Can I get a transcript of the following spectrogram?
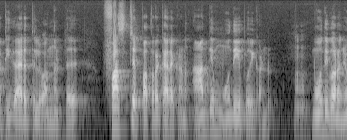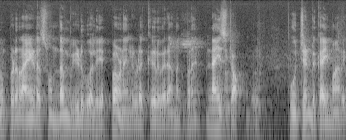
അധികാരത്തിൽ വന്നിട്ട് ഫസ്റ്റ് പത്രക്കാരെ കാണും ആദ്യം മോദിയെ പോയി കണ്ടു. മോദി പറഞ്ഞു പിണറായിയുടെ സ്വന്തം വീട് പോലെ എപ്പോൾ വേണമെങ്കിലും ഇവിടെ കയറി വരാമെന്നൊക്കെ പറഞ്ഞു നൈസ് ടോക്ക് പൂച്ചണ്ട് കൈമാറി.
